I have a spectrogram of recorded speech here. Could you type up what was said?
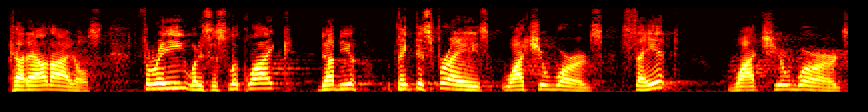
Cut out idols. Three, what does this look like? W, Think this phrase, watch your words. Say it. Watch your words.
